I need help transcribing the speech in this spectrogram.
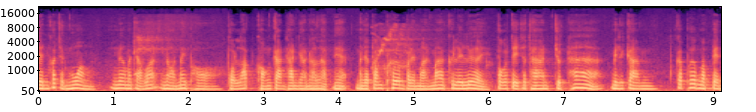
ย็นๆก็จะง่วง เนื่องมาจากว่านอนไม่พอ ผลลัพธ์ของการทานยานอนหลับเนี่ยมันจะต้องเพิ่มปริมาณมากขึ้นเรื่อยๆ ปกติจะทานจุด5มิลลิกรัม ก็เพิ่มมาเป็น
